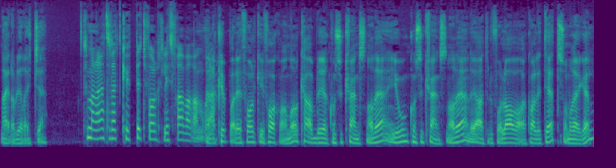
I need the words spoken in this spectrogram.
Nei, det blir det ikke. Så man har rett og slett kuppet folk litt fra hverandre? Man har kuppet litt folk fra hverandre. og Hva blir konsekvensen av det? Jo, konsekvensen av det, det er at du får lavere kvalitet, som regel,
